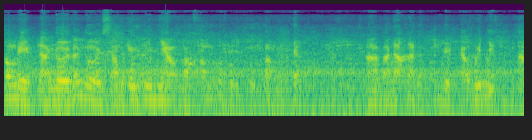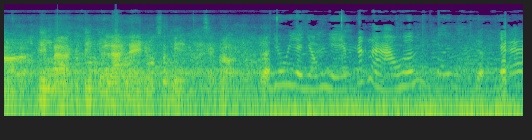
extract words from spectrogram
thông điệp là người với người xong yêu thương nhau và không có phụ thuộc vào vật chất à, và đó là cái thông điệp cao quý nhất à, khi mà cái phiên chợ lá này được xuất hiện ở Sài Gòn. Vui và nhộn nhịp rất là hào hứng. Dạ.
